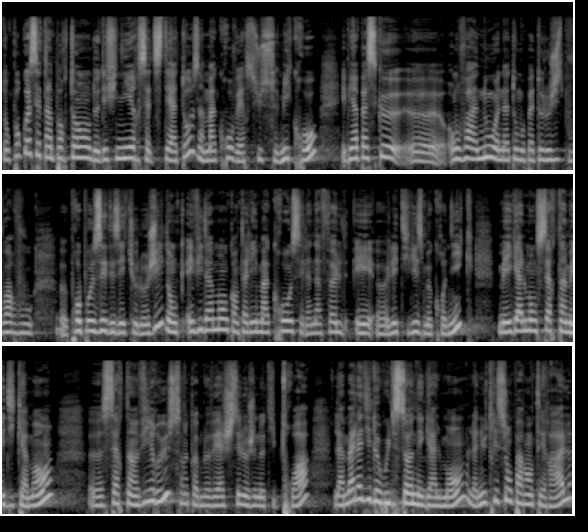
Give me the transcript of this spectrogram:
Donc pourquoi c'est important de définir cette stéatose, un macro versus micro? Eh bien parce que euh, on va, nous, anatomopathologiste, pouvoir vous euh, proposer des étiologies. Donc évidemment, quand elle est macro, c'est l'anapheule et euh, l'éthylisme chronique, mais également certains médicaments. Euh, certains virus, hein, comme le VHC, le génotype 3, la maladie de Wilson également, la nutrition parentérale,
